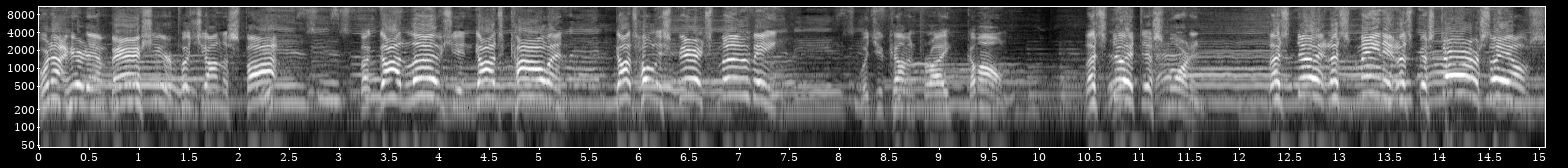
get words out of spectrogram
We're not here to embarrass you or put you on the spot, but God loves you and God's calling. God's Holy Spirit's moving. Would you come and pray? Come on. Let's do it this morning. Let's do it. Let's mean it. Let's bestir ourselves.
